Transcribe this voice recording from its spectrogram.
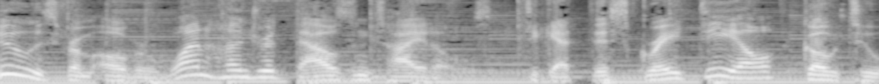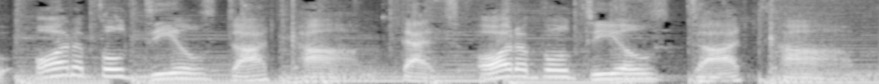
Choose from over 100,000 titles. To get this great deal, go to audibledeals.com. That's audibledeals.com.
